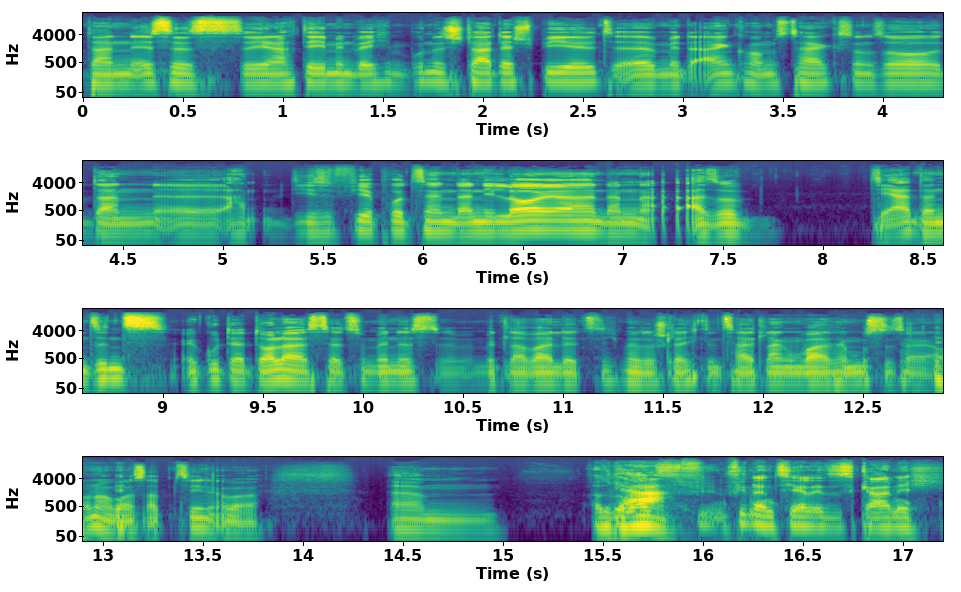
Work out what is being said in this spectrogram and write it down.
Dann ist es, je nachdem, in welchem Bundesstaat er spielt, äh, mit Einkommenstax und so, dann äh, haben diese 4% an die Lawyer, dann, also, ja, dann sind es, gut, der Dollar ist ja zumindest äh, mittlerweile jetzt nicht mehr so schlecht. Eine Zeit lang war, da musste es ja auch noch was abziehen, aber ähm, also Ja. du meinst, fi- finanziell ist es gar nicht.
